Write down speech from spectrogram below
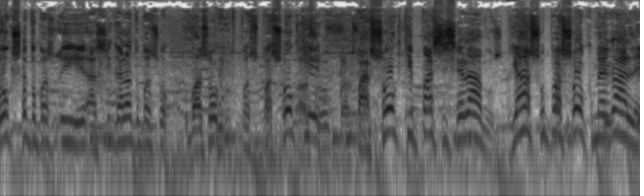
Δόξα το Πασό, η ασύ καλά του Πασόκ. Το Πασόκ, το Πασόκ, Πασόκ και, Πασόκ και πάσης Ελλάδος. Γεια σου Πασόκ μεγάλε.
